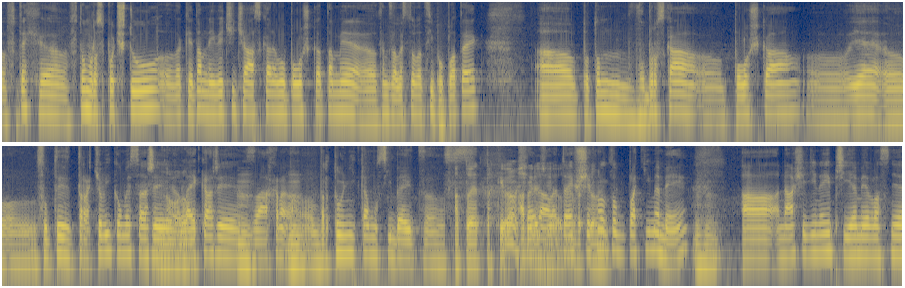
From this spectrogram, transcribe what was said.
uh, v, těch, uh, v tom rozpočtu uh, tak je tam největší částka nebo položka, tam je ten zalistovací poplatek. A potom obrovská položka je, jsou ty traťoví komisaři, no, no. lékaři, hmm. záchran, hmm. vrtulník tam musí být. A to je taky vaše a režie, To je všechno, to platíme my. Hmm. A náš jediný příjem je vlastně,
